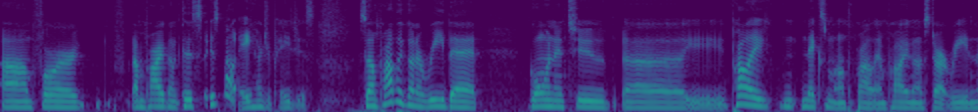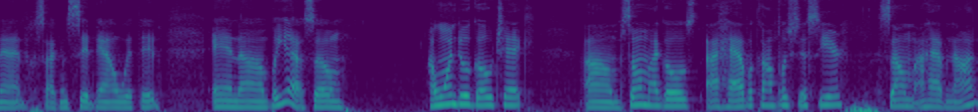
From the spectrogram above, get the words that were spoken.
um, for I'm probably gonna because it's about 800 pages, so I'm probably gonna read that going into uh, probably next month. Probably I'm probably gonna start reading that so I can sit down with it. And um, but yeah, so I want to do a goal check. Um, some of my goals I have accomplished this year, some I have not,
